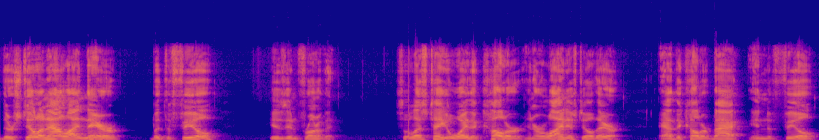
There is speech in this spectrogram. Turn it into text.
there's still an outline there, but the fill is in front of it. So let's take away the color and our line is still there. Add the color back in the fill.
